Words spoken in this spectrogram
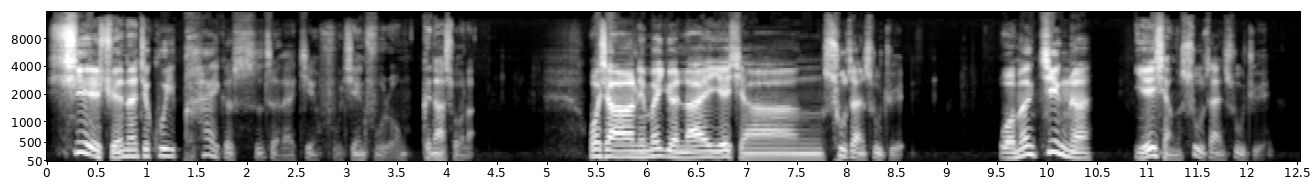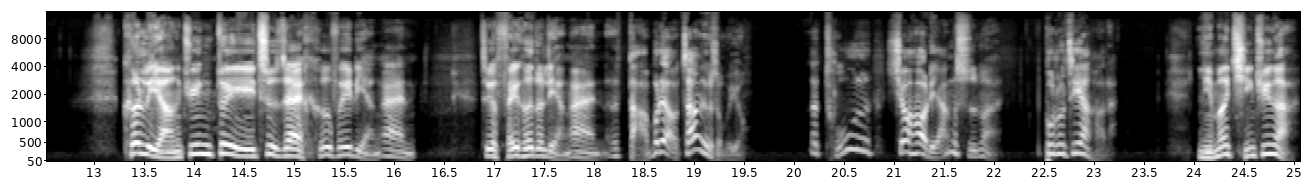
谢玄呢就故意派个使者来见苻坚、苻融，跟他说了：“我想你们远来也想速战速决，我们近呢也想速战速决。可两军对峙在合肥两岸，这个淝河的两岸，打不了仗有什么用？那图消耗粮食嘛。不如这样好了，你们秦军啊，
